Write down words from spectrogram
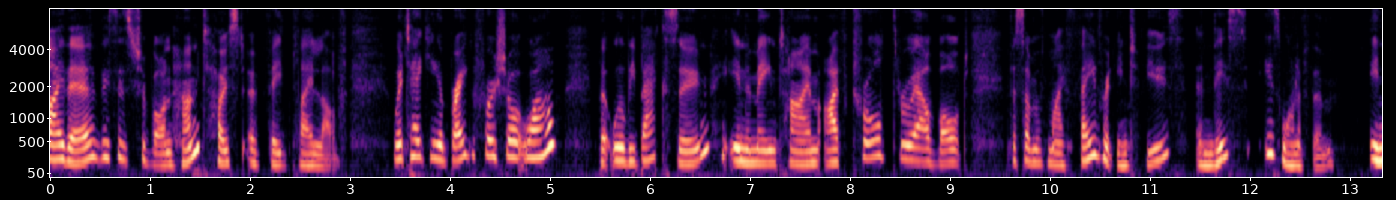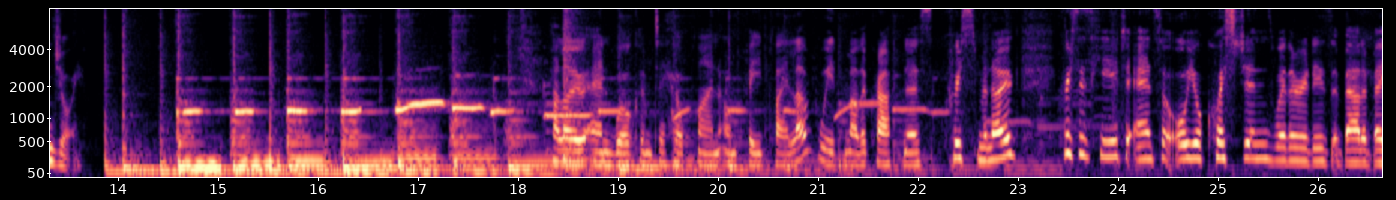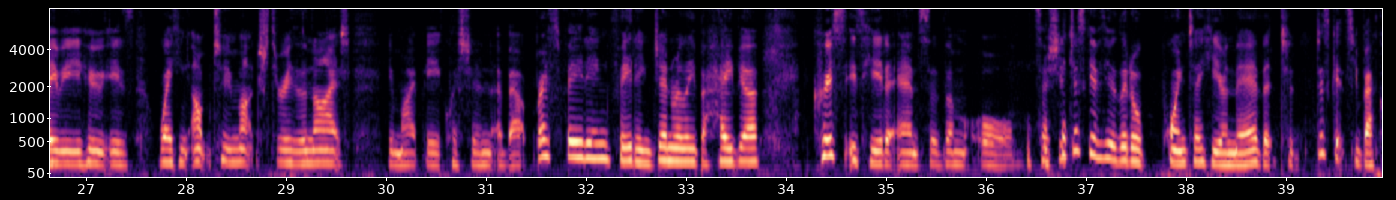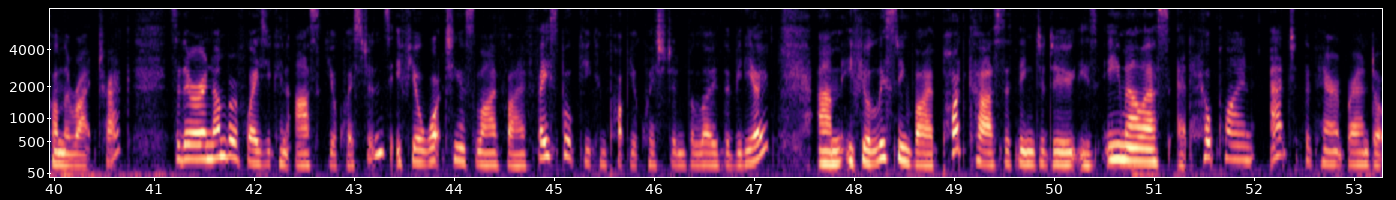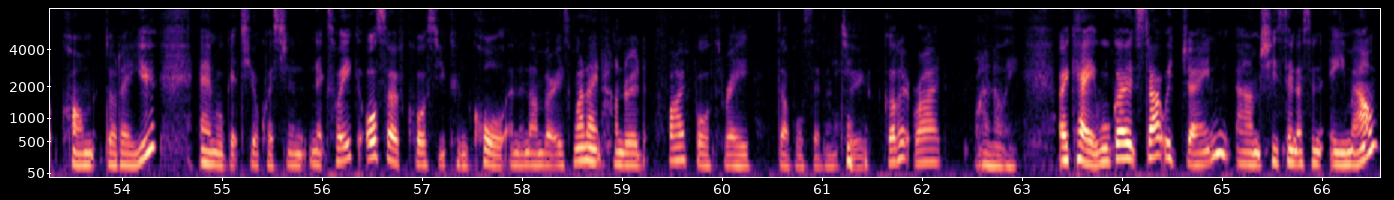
Hi there, this is Siobhan Hunt, host of Feed Play Love. We're taking a break for a short while, but we'll be back soon. In the meantime, I've trawled through our vault for some of my favourite interviews, and this is one of them. Enjoy. Hello and welcome to Helpline on Feed Play Love with Mothercraft nurse Chris Minogue. Chris is here to answer all your questions, whether it is about a baby who is waking up too much through the night, it might be a question about breastfeeding, feeding generally, behaviour, Chris is here to answer them all. So she just gives you a little pointer here and there that to, just gets you back on the right track. So there are a number of ways you can ask your questions. If you're watching us live via Facebook, you can pop your question below the video. Um, if you're listening via podcast, the thing to do is email us at helpline at theparentbrand.com.au and we'll get to your question next week. Also, of course, you can call and the number is 1800 543 772. Got it right? Finally. Okay, we'll go start with Jane. Um, she sent us an email.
